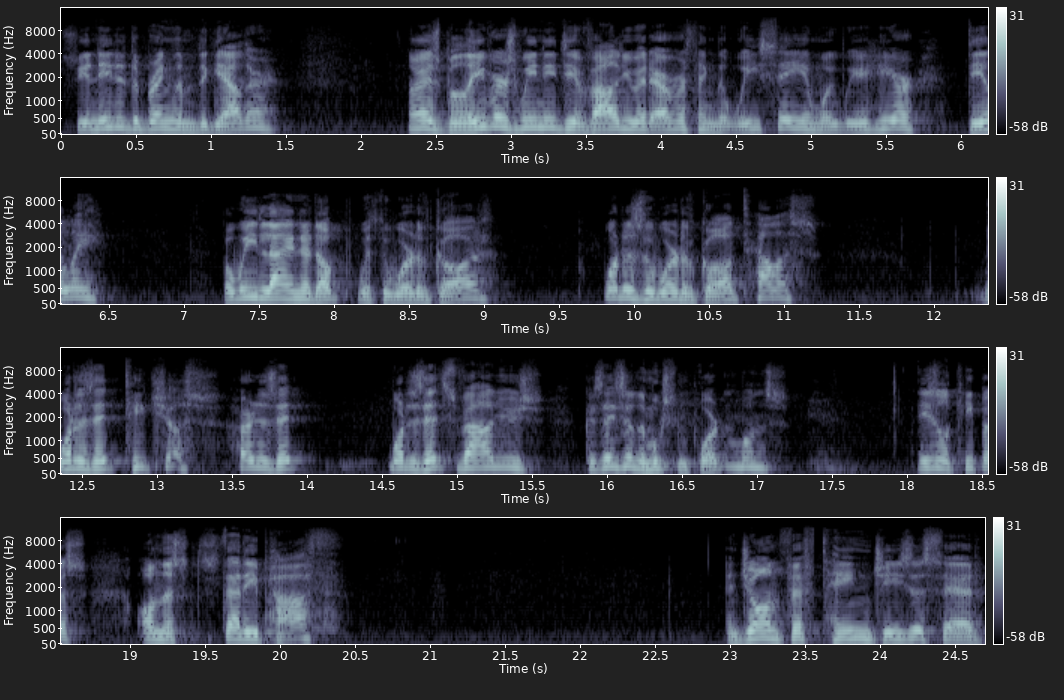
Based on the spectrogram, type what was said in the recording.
So you needed to bring them together. Now, as believers, we need to evaluate everything that we see and we hear daily. But we line it up with the Word of God. What does the Word of God tell us? What does it teach us? How does it, what is its values? Because these are the most important ones. These will keep us on the steady path. In John 15, Jesus said,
